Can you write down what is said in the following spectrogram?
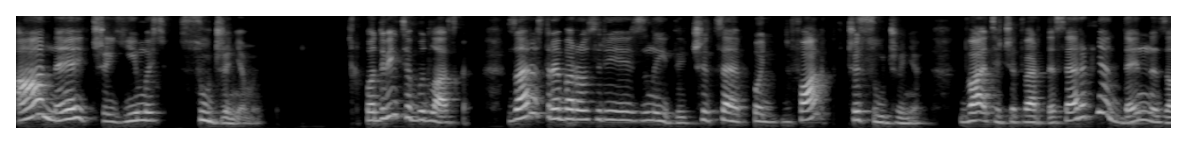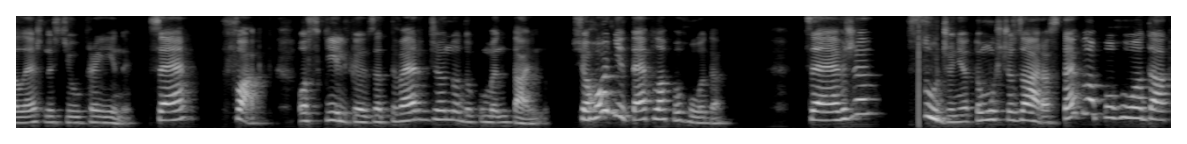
а не чиїмось судженнями. Подивіться, будь ласка, зараз треба розрізнити, чи це факт, чи судження. 24 серпня День Незалежності України. Це факт, оскільки затверджено документально. Сьогодні тепла погода. Це вже судження, тому що зараз тепла погода,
